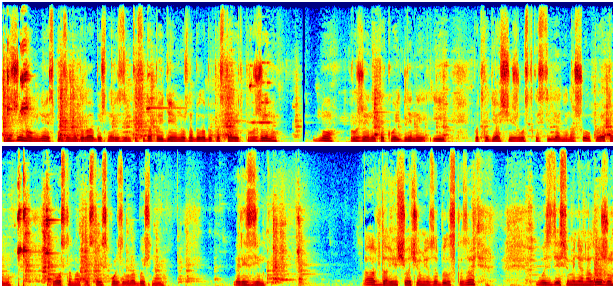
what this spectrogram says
прижима у меня использована была обычная резинка. Сюда, по идее, нужно было бы поставить пружину. Но пружины такой длины и подходящей жесткости я не нашел. Поэтому просто-напросто использовал обычную резинку. Ах да, еще о чем я забыл сказать. Вот здесь у меня на лыжу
